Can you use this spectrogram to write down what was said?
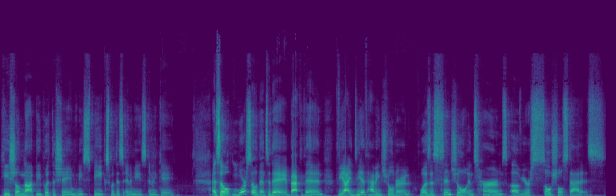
He shall not be put to shame when he speaks with his enemies in the gate. And so, more so than today, back then, the idea of having children was essential in terms of your social status.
